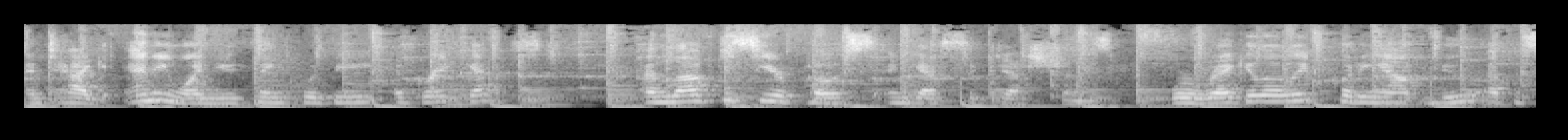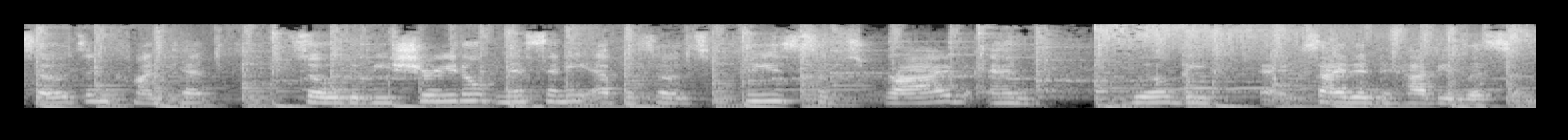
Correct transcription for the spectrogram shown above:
and tag anyone you think would be a great guest. I love to see your posts and guest suggestions. We're regularly putting out new episodes and content, so to be sure you don't miss any episodes, please subscribe and we'll be excited to have you listen.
